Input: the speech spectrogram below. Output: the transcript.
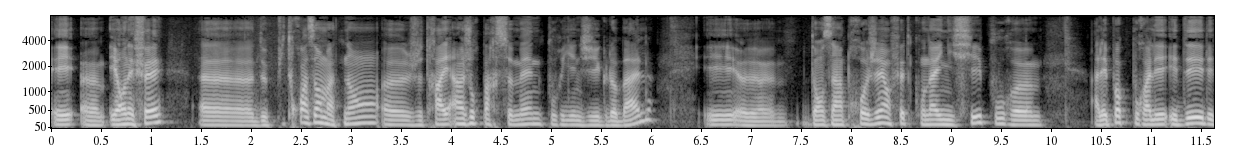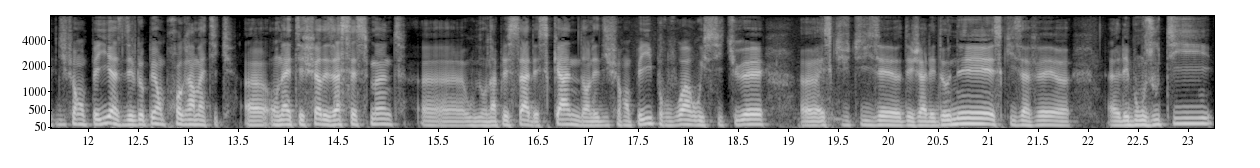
Et, euh, et en effet, euh, depuis trois ans maintenant, euh, je travaille un jour par semaine pour ING Global et euh, dans un projet en fait qu'on a initié pour euh, à l'époque pour aller aider les différents pays à se développer en programmatique. Euh, on a été faire des assessments, euh, on appelait ça des scans dans les différents pays pour voir où ils se situaient, euh, est-ce qu'ils utilisaient déjà les données, est-ce qu'ils avaient euh, les bons outils,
